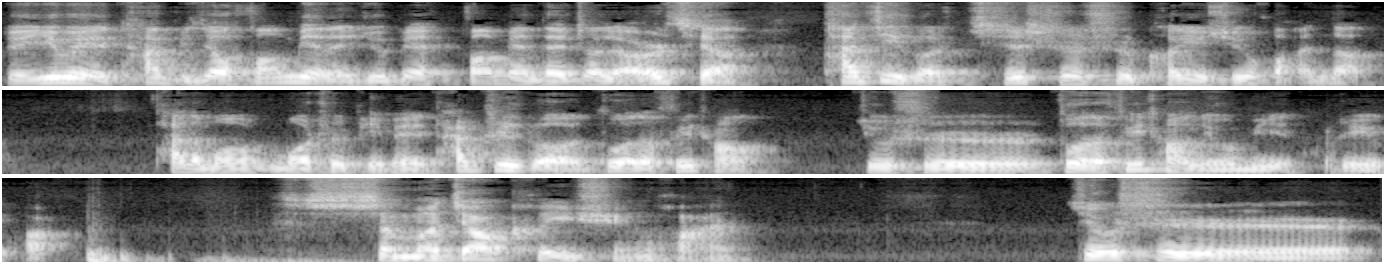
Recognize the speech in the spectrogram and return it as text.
对，因为它比较方便的，也就变方便在这里，而且它这个其实是可以循环的，它的模模式匹配，它这个做的非常，就是做的非常牛逼，它这一块儿。什么叫可以循环？就是，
